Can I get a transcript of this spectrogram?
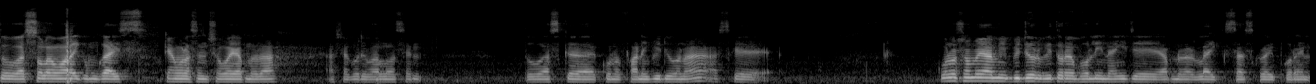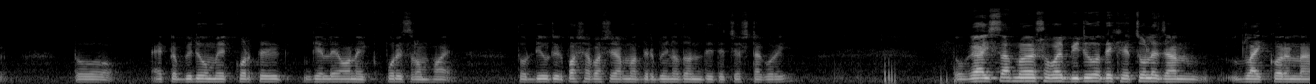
তো আসসালামু আলাইকুম গাইস কেমন আছেন সবাই আপনারা? আশা করি ভালো আছেন। তো আজকে কোনো ফানি ভিডিও না, আজকে কোনো সময় আমি ভিডিওর ভিতরে বলি নাই যে আপনারা লাইক সাবস্ক্রাইব করেন। তো একটা ভিডিও মেক করতে গেলে অনেক পরিশ্রম হয়। তো ডিউটির পাশাপাশি আপনাদের বিনোদন দিতে চেষ্টা করি। তো গাইস আপনারা সবাই ভিডিও দেখে চলে যান লাইক করেন না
